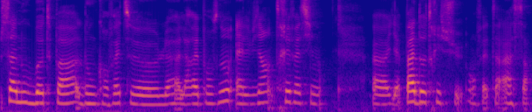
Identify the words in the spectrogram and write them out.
ça nous botte pas, donc en fait, euh, la, réponse non, elle vient très facilement. Il n'y a pas d'autre issue en fait à ça.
